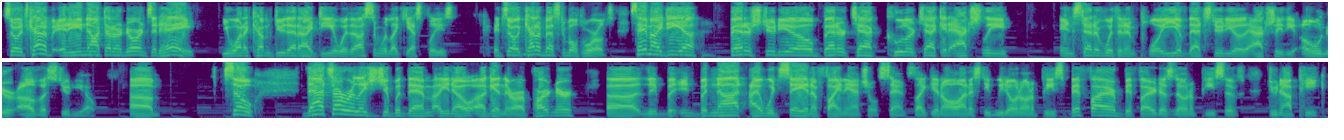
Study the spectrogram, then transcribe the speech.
so it's kind of and he knocked on our door and said hey you want to come do that idea with us? And we're like, yes, please. And so it kind of best of both worlds. Same idea, better studio, better tech, cooler tech. It actually, instead of with an employee of that studio, actually the owner of a studio. Um, so that's our relationship with them. Uh, you know, again, they're our partner uh, the, but but not I would say in a financial sense. Like in all honesty, we don't own a piece of Bitfire. Bitfire doesn't own a piece of Do Not Peek.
